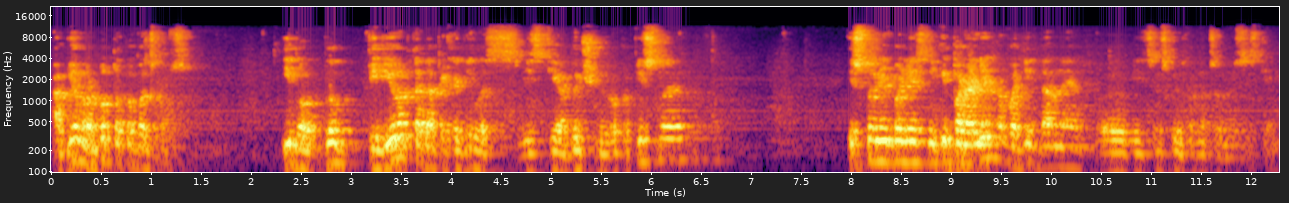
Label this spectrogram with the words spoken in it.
объем работ только возрос. Ибо был период, когда приходилось вести обычную рукописную историю болезни и параллельно вводить данные в э, медицинскую информационную систему.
